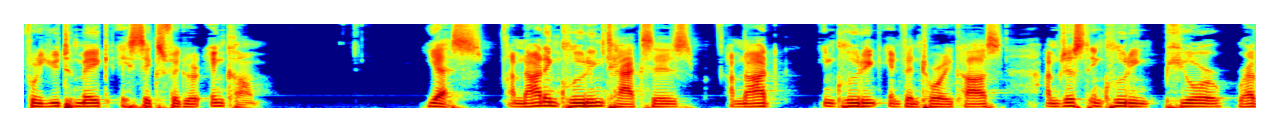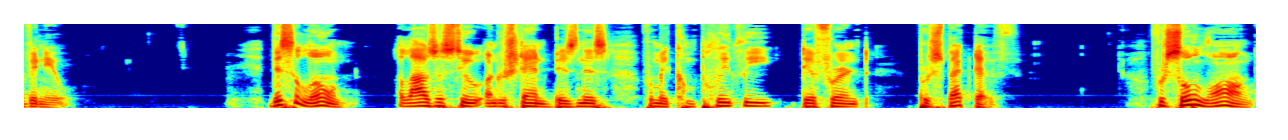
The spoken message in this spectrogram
for you to make a six figure income. Yes, I'm not including taxes, I'm not including inventory costs, I'm just including pure revenue. This alone allows us to understand business from a completely different perspective. For so long,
